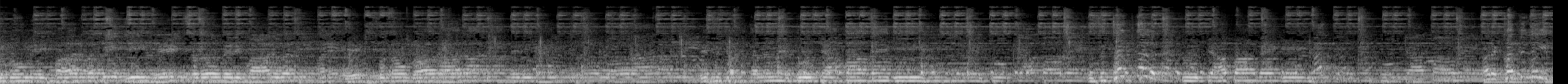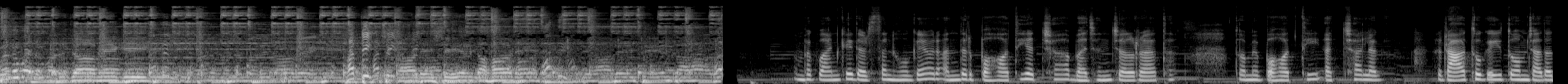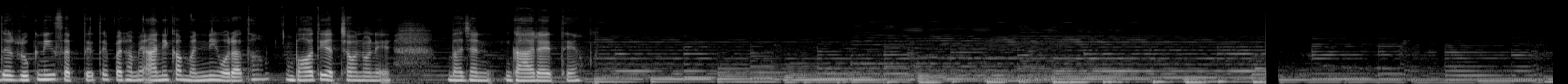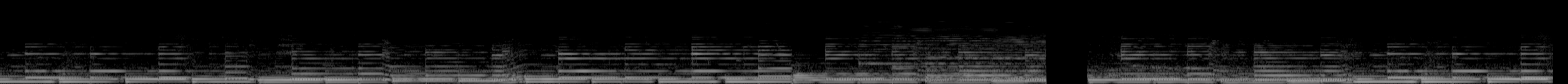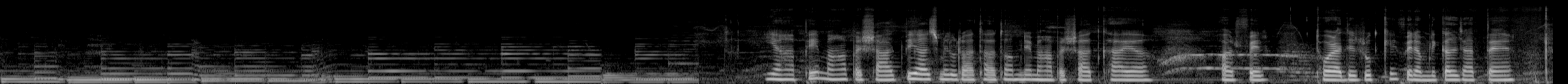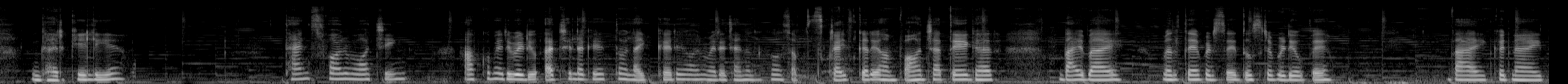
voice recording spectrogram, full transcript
सुनो मेरी पार्वती जी एक सुनो मेरी पार्वती। अरे एक सुनो गौरा रानी मेरी इस जंगल में तू क्या पावेगी? इस जंगल में तू क्या पावेगी? अरे कजली बन बन मर जावेगी। शेर दहाड़े। भगवान के दर्शन हो गए और अंदर बहुत ही अच्छा भजन चल रहा था। तो हमें बहुत ही अच्छा लगा। रात हो गई तो हम ज़्यादा देर रुक नहीं सकते थे, पर हमें आने का मन नहीं हो रहा था। बहुत ही अच्छा उन्होंने भजन गा रहे थे। यहाँ पे महाप्रसाद भी आज मिल रहा था तो हमने महाप्रसाद खाया और फिर थोड़ा देर रुक के फिर हम निकल जाते हैं घर के लिए। थैंक्स फॉर वॉचिंग आपको मेरी वीडियो अच्छी लगे तो लाइक करें और मेरे चैनल को सब्सक्राइब करें। हम पहुँच जाते हैं घर। बाय बाय मिलते हैं फिर से दूसरे वीडियो पे। Bye good night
